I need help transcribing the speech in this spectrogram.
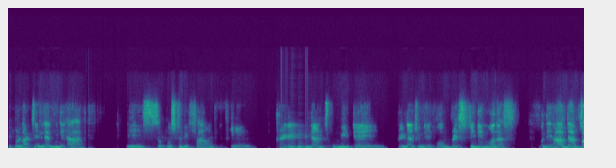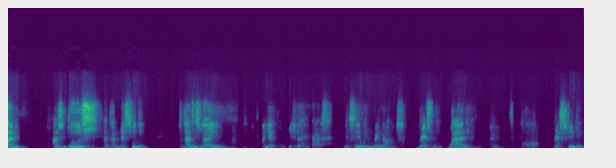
the prolactin level they have is supposed to be found in pregnant, uh, pregnant women or breastfeeding mothers, but they have that value as those that are breastfeeding. So that is why you, when they complain like that, they say they bring out breast milk while they're pregnant or breastfeeding.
